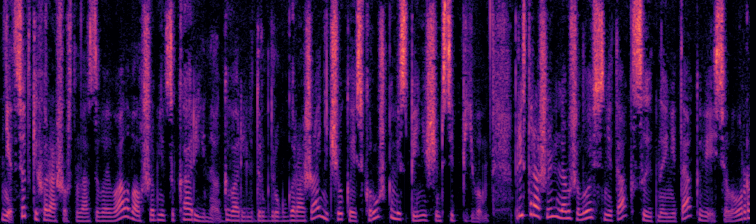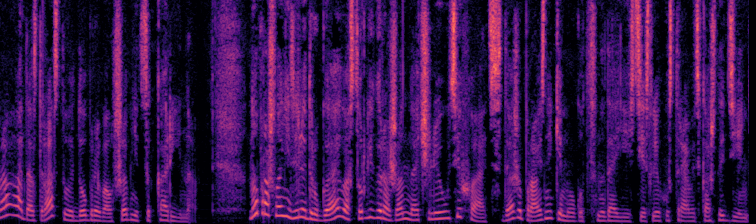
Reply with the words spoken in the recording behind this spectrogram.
Нет, все-таки хорошо, что нас завоевала волшебница Карина, говорили друг другу горожане, чокаясь кружками с пенящимся пивом. При Страшиле нам жилось не так сытно и не так весело. Ура! Да здравствует добрая волшебница Карина! Но прошла неделя-другая, и восторги горожан начали утихать. Даже праздники могут надоесть, если их устраивать каждый день.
